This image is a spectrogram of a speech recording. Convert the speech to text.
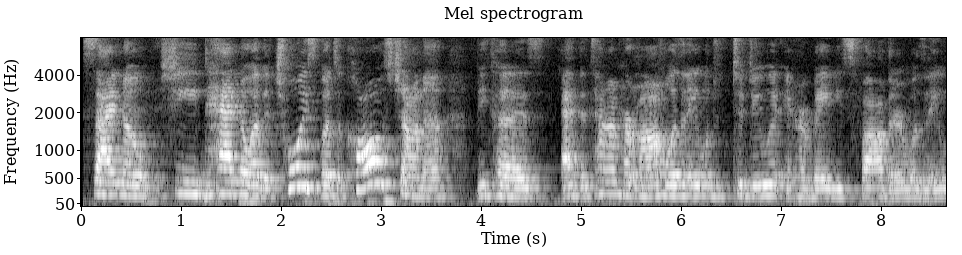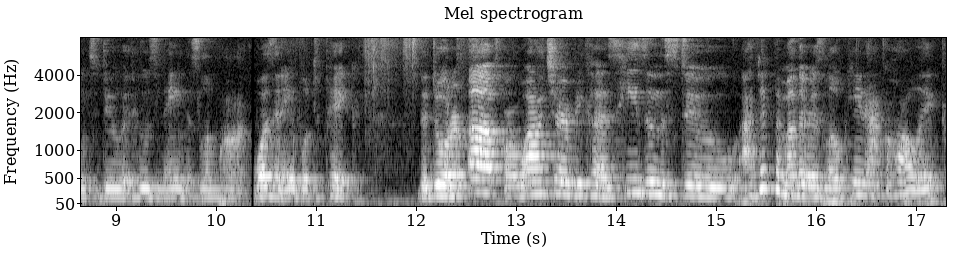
Side note, she had no other choice but to call Shawna because at the time her mom wasn't able to, to do it and her baby's father wasn't able to do it, whose name is Lamont, wasn't able to pick the daughter up or watch her because he's in the stew. I think the mother is low key an alcoholic.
